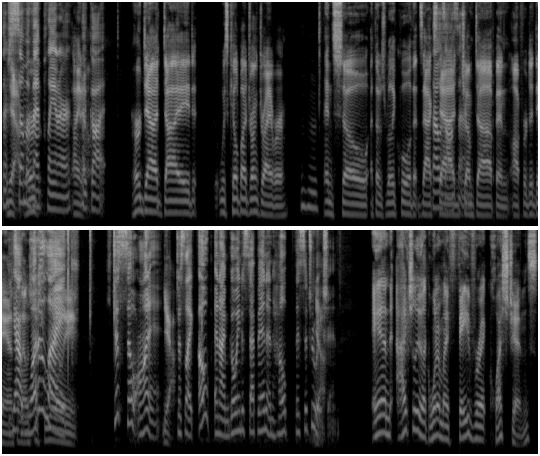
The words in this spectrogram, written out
there's yeah, some her- event planner I know. that got. Her dad died was killed by a drunk driver. Mhm. And so I thought it was really cool that Zach's That dad awesome. jumped up and offered to dance. Yeah, and that was what just a like, really, just so on it. yeah. Just like, oh, and I'm going to step in and help this situation. And actually, like one of my favorite questions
